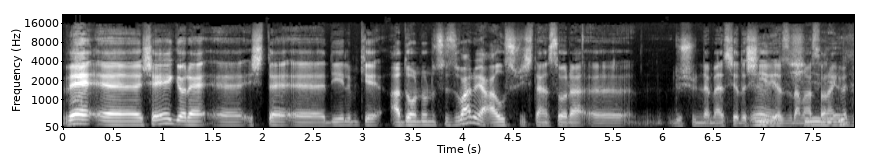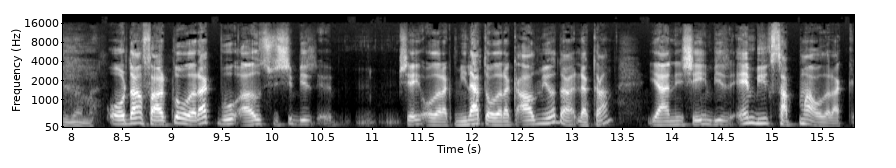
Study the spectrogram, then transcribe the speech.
Ve e, şeye göre e, işte e, diyelim ki Adorno'nun sözü var ya Auschwitz'ten sonra e, düşünülemez ya da şiir evet, yazılamaz şiir falan gibi. Oradan farklı olarak bu Auschwitz'i bir e, şey olarak milat olarak almıyor da Lacan. Yani şeyin bir en büyük sapma olarak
